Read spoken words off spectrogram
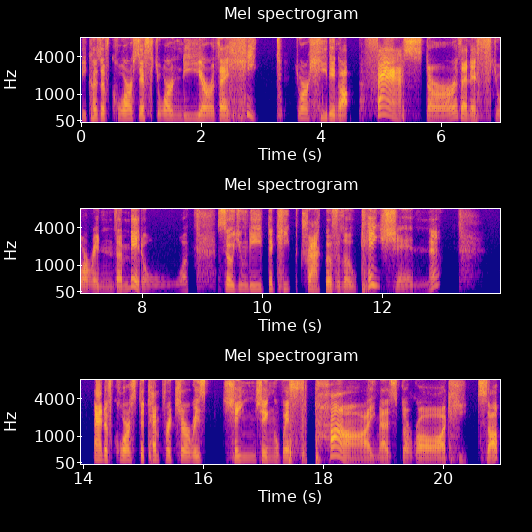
Because of course, if you're near the heat, you're heating up faster than if you're in the middle. So you need to keep track of location. And of course, the temperature is changing with time as the rod heats up.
